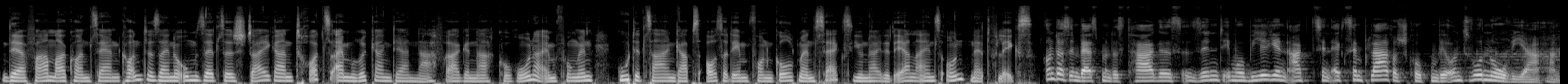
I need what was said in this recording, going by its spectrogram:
Der Pharmakonzern konnte seine Umsätze steigern, trotz einem Rückgang der Nachfrage nach Corona-Impfungen. Gute Zahlen gab es außerdem von Goldman Sachs, United Airlines und Netflix. Und das Investment des Tages sind Immobilienaktien. Exemplarisch gucken wir uns Vonovia an.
